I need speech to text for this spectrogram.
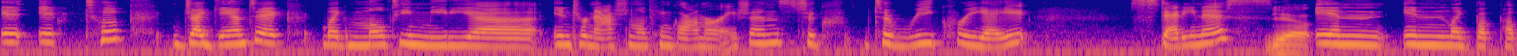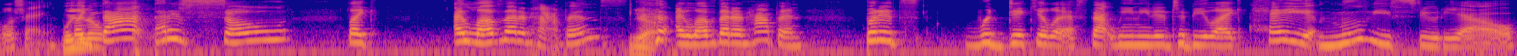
it it took gigantic like multimedia international conglomerations to to recreate steadiness Yeah. in in like book publishing. Well, you like know- that that is so like I love that it happens. Yeah. I love that it happened, but it's ridiculous that we needed to be like, "Hey, movie studio,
